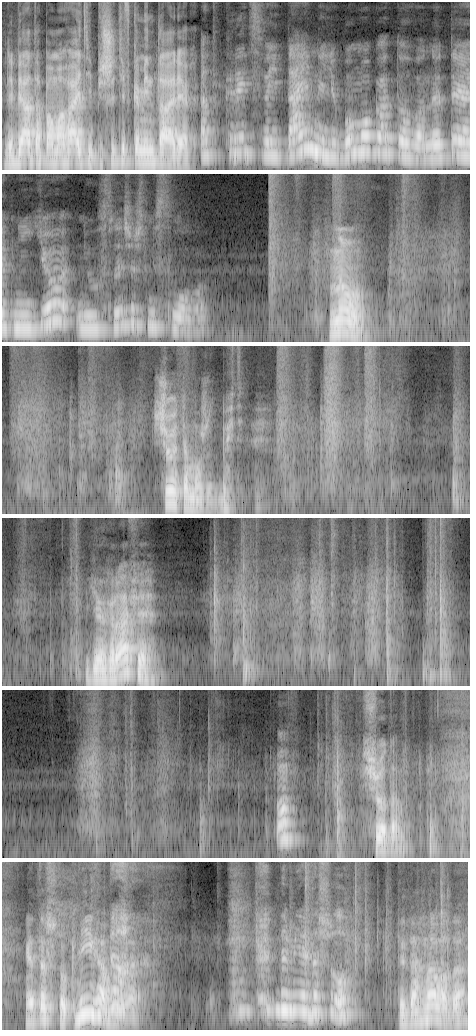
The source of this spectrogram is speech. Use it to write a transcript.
Ребята, помогайте, пишите в комментариях. Открыть свои тайны любому готово, но ты от нее не услышишь ни слова. Ну. Что это может быть? География? Что там? Это что, книга была? до меня дошло. Ты догнала, да?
